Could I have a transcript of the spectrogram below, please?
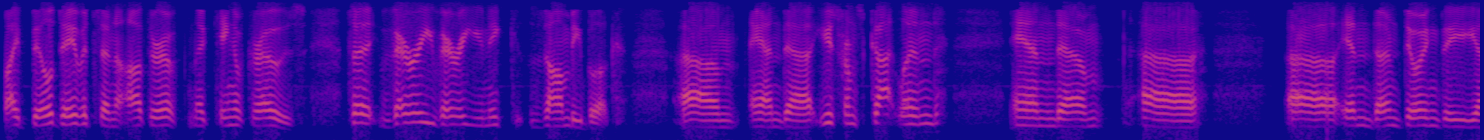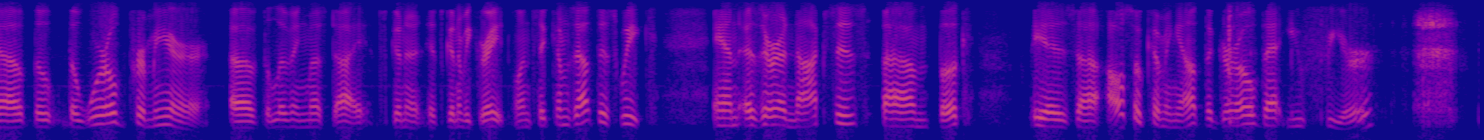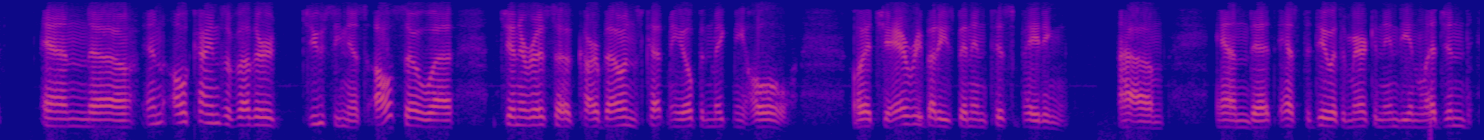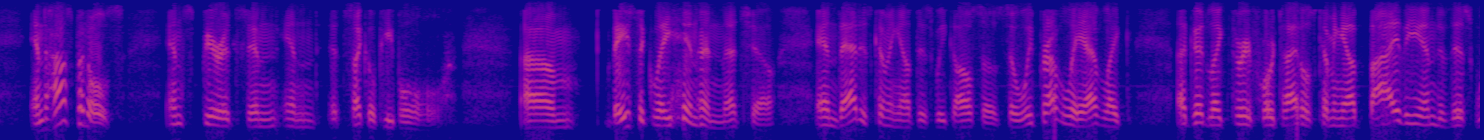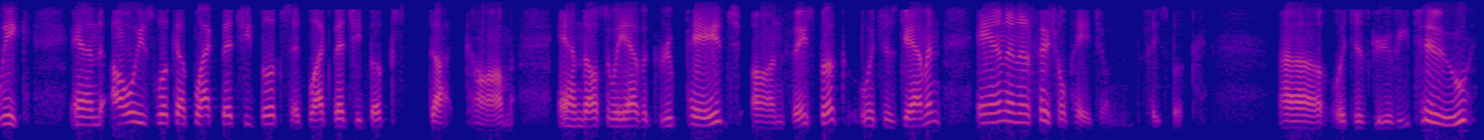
by Bill Davidson, author of The King of Crows. It's a very very unique zombie book, um, and uh, he's from Scotland, and um, uh, uh, and I'm doing the uh, the the world premiere of The Living Must Die. It's gonna it's gonna be great once it comes out this week. And Azura Knox's um, book is uh, also coming out, The Girl That You Fear, and uh, and all kinds of other juiciness. Also, uh, Generosa Carbone's Cut Me Open, Make Me Whole, which everybody's been anticipating, um, and it has to do with American Indian legend and hospitals and spirits and and uh, psycho people. Um, basically, in a nutshell and that is coming out this week also. So we probably have like a good like three or four titles coming out by the end of this week. And always look up Black Bedsheet Books at blackbedsheetbooks.com. And also we have a group page on Facebook, which is Jammin', and an official page on Facebook, uh, which is Groovy too.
